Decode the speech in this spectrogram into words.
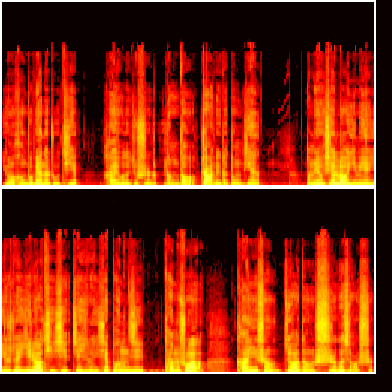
永恒不变的主题还有的就是冷到炸裂的冬天。那么，有些老移民也是对医疗体系进行了一些抨击。他们说啊，看医生就要等十个小时，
